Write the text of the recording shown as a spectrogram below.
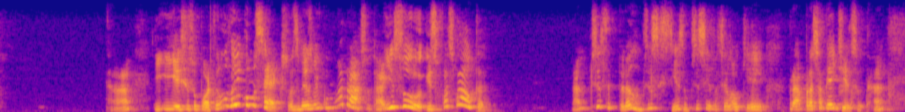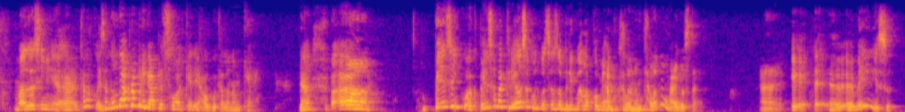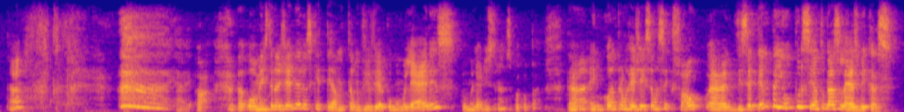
Tá? E, e, esse suporte não vem como sexo, às vezes vem como um abraço, tá? Isso, isso faz falta. Tá? Não precisa ser trans, não precisa ser cis, não precisa ser sei lá o que, para saber disso, tá? Mas assim, é aquela coisa, não dá para obrigar a pessoa a querer algo que ela não quer. Tá? Ah, Pensa em pensa uma criança quando vocês obrigam ela a comer algo que ela não, que ela não vai gostar. É, é, é, é bem isso, tá? Ai, ó. Homens transgêneros que tentam viver como mulheres, ou mulheres trans, papapá, tá? encontram rejeição sexual uh, de 71% das lésbicas.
